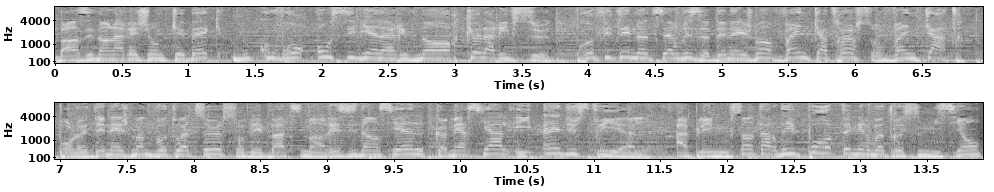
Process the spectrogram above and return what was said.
Basé dans la région de Québec, nous couvrons aussi bien la rive nord que la rive sud. Profitez de notre service de déneigement 24 heures sur 24 pour le déneigement de vos toitures sur des bâtiments résidentiels, commerciaux et industriels. Appelez-nous sans tarder pour obtenir votre soumission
